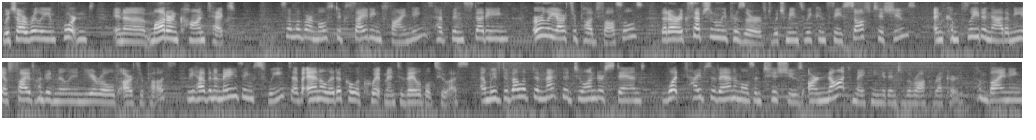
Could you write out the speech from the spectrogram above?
which are really important in a modern context. Some of our most exciting findings have been studying early arthropod fossils that are exceptionally preserved, which means we can see soft tissues and complete anatomy of 500 million year old arthropods. We have an amazing suite of analytical equipment available to us, and we've developed a method to understand what types of animals and tissues are not making it into the rock record, combining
